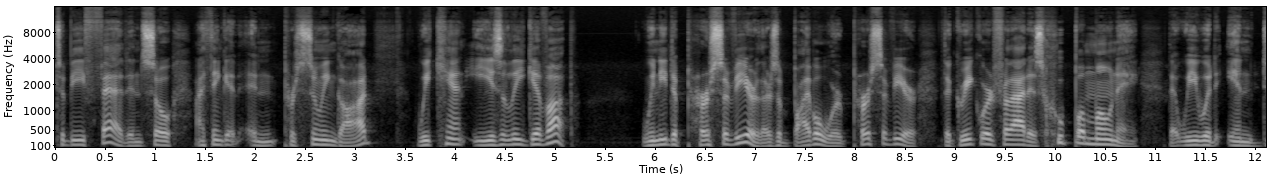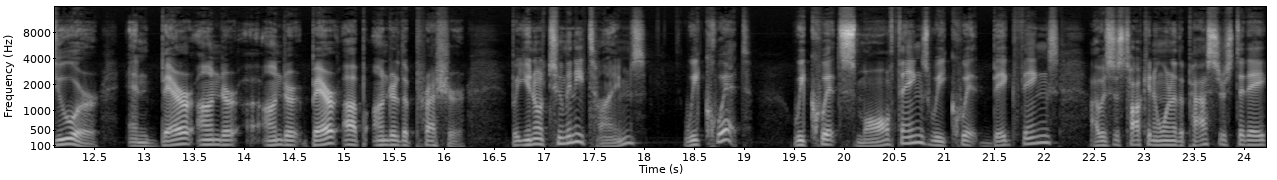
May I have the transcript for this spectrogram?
to be fed. And so I think it, in pursuing God, we can't easily give up. We need to persevere. There's a Bible word, persevere. The Greek word for that is hupomone, that we would endure and bear under under bear up under the pressure. But you know, too many times we quit. We quit small things, we quit big things. I was just talking to one of the pastors today.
